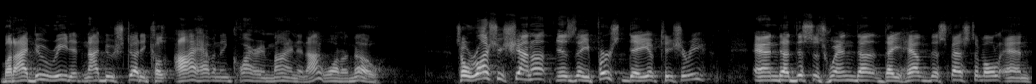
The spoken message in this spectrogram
But I do read it and I do study because I have an inquiring mind and I want to know. So Rosh Hashanah is the first day of Tishri, and uh, this is when the, they have this festival and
